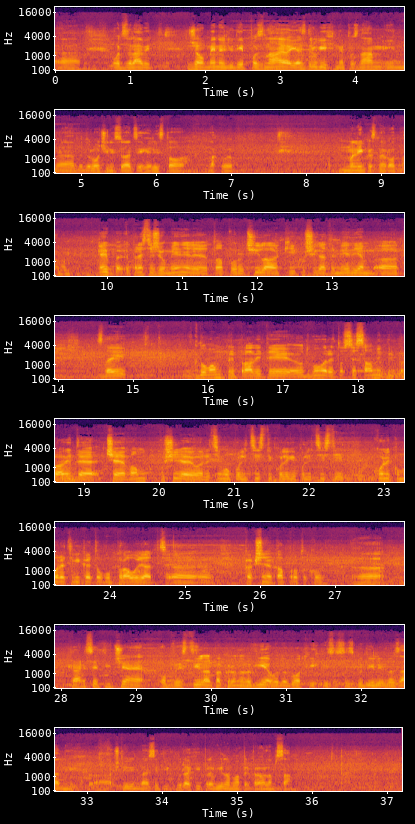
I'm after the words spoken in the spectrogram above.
odzdraviti. Žal mene ljudje poznajo, jaz drugih ne poznam in v določenih situacijah je res to lahko malenkost nerodno, no. Kaj, prej ste že omenjali ta poročila, ki jih pošiljate medijem, zdaj, kdo vam pripravi te odgovore, to vse sami pripravite, če vam pošiljajo recimo policisti, kolegi policisti, koliko morate vi kaj to popravljati, kakšen je ta protokol? Kar se tiče obvestil ali kronologije o dogodkih, ki so se zgodili v zadnjih štiriindvajsetih urah, jih praviloma pripravljam sam.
